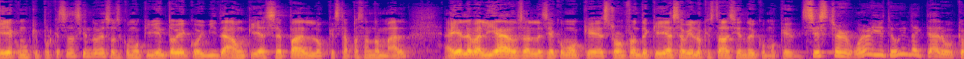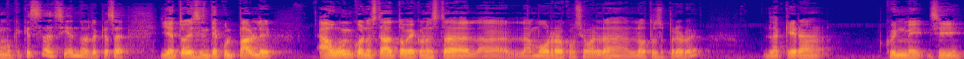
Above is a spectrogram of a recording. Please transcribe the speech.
ella como que, ¿por qué estás haciendo eso? Es como que bien todavía cohibida, aunque ya sepa lo que está pasando mal. A ella le valía, o sea, le decía como que Stormfront de que ella sabía lo que estaba haciendo y como que, sister, why are you doing like that? O como que, ¿qué estás haciendo? La casa. Y ella todavía se sentía culpable. Aún cuando estaba todavía con esta, la, morra, ¿cómo se llama la, la otra superhéroe? La que era Queen Maid, sí.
